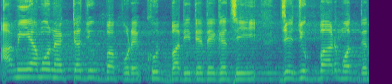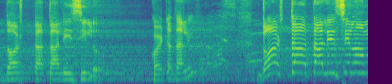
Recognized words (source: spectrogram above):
আমি এমন একটা জুব্বা পরে খুতবা দিতে দেখেছি, যে জুব্বার মধ্যে দশটা তালি ছিল। কয়টা তালি? দশটা তালি ছিলাম।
